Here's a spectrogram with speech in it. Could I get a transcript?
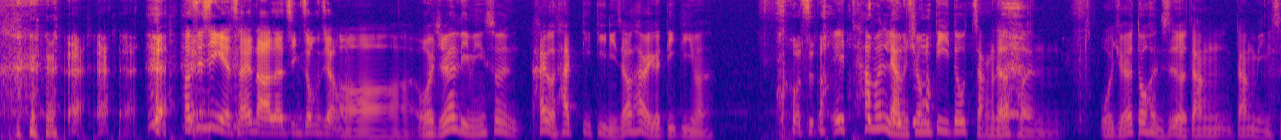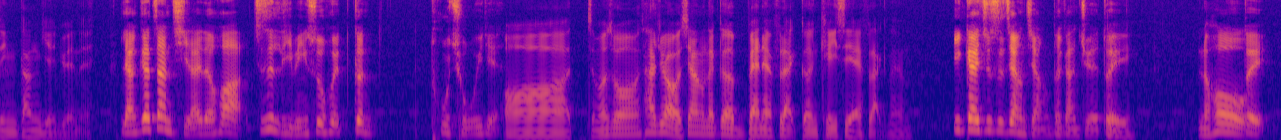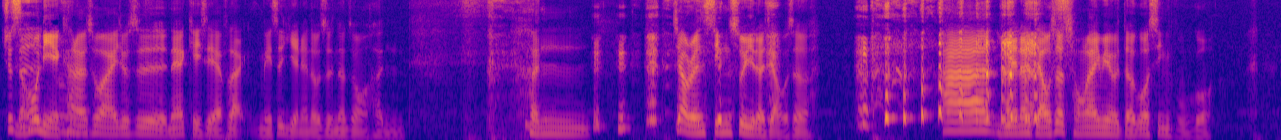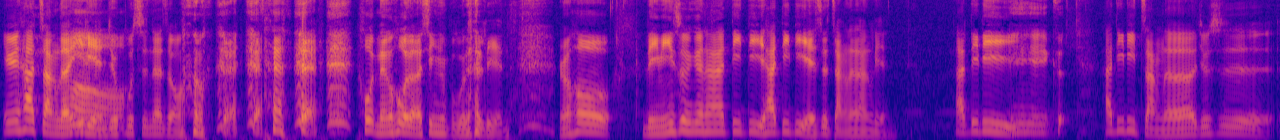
他最近也才拿了金钟奖，哦，我觉得李明顺还有他弟弟，你知道他有一个弟弟吗？我知道。诶，他们两兄弟都长得很，我觉得都很适合当当明星、当演员诶。两个站起来的话，就是李明顺会更突出一点，哦，怎么说？他就好像那个 Ben Affleck 跟 K Casey Affleck 那样。应该就是这样讲的感觉。对然后，对，就是。然后你也看嗯得出来，就是那个 Casey Affleck 每次演的都是那种很 很叫人心碎的角色。他演的角色从来没有得过幸福过，因为他长得一脸就哦不是那种 获能获得幸福的脸。然后李明顺跟他弟弟，他弟弟也是长那张脸，他弟弟他弟弟长得就是，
